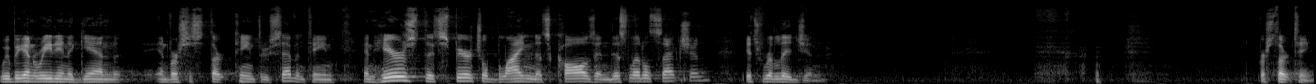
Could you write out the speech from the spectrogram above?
We begin reading again in verses 13 through 17. And here's the spiritual blindness cause in this little section it's religion. Verse 13.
